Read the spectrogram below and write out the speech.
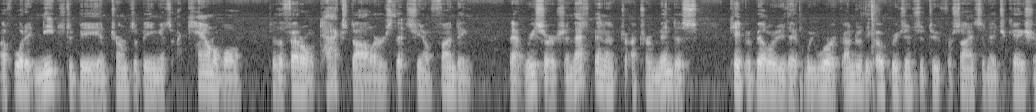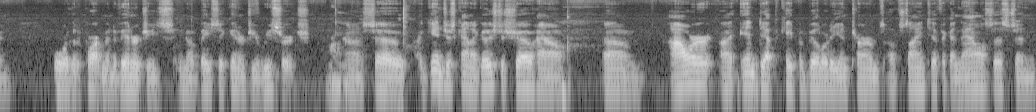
of what it needs to be in terms of being as accountable to the federal tax dollars that's you know funding that research. And that's been a, a tremendous capability that we work under the Oak Ridge Institute for Science and Education for the Department of Energy's you know basic energy research. Right. Uh, so again, just kind of goes to show how um, our uh, in-depth capability in terms of scientific analysis and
